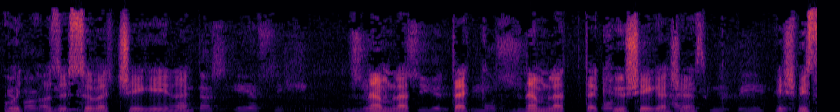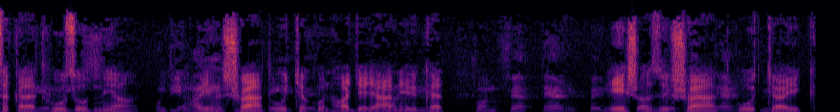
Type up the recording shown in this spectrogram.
hogy az ő szövetségének nem lettek, nem lettek hűségeshez, és vissza kellett húzódnia, hogy a saját útjakon hagyja járni őket, és az ő saját útjaik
